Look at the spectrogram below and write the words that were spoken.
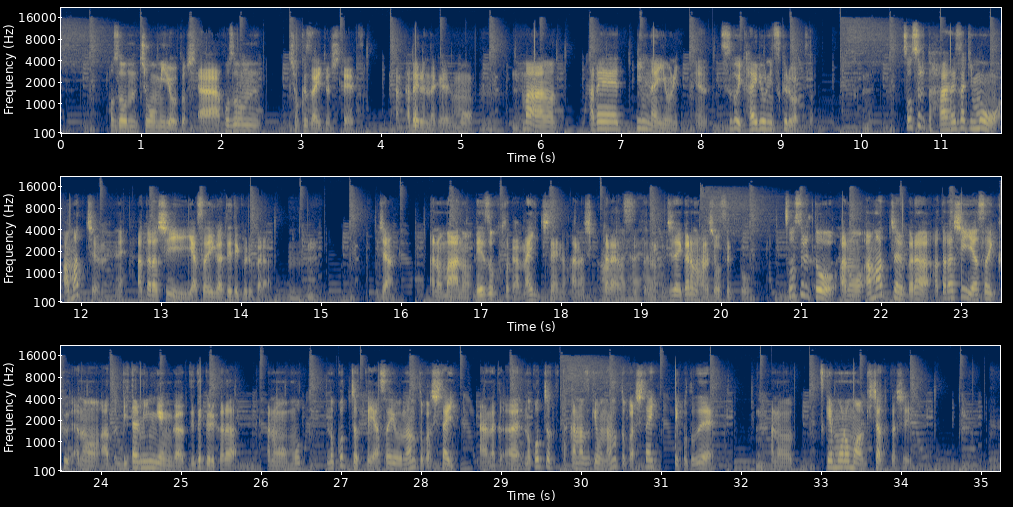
保存調味料としてあ保存食材としてあ食べるんだけれども、うん。うん。まあ、あの食べきんないようにえすごい大量に作るわけさ、うん。そうすると春先もう余っちゃうのよね。新しい野菜が出てくるから。うん。じゃああの、まあ、あの冷蔵庫とかない時代の話から時代からの話をすると。そうするとあの余っちゃうから新しい野菜くあのあとビタミン源が出てくるからあのも残っちゃった野菜をなんとかしたい。あなんかあ残っちゃった高菜漬けをなんとかしたいっていうことでうん。あの漬物も飽きちゃったし。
